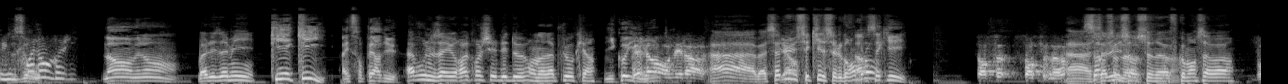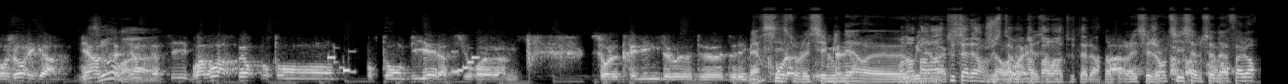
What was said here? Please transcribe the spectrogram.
Une fois l'enregistré. Non, mais non. Bah les amis, Qui est qui? Ah, ils sont perdus. ah vous nous avez raccroché les deux, on en a plus aucun. Nico, il Mais est non, on est là. Ah bah salut, c'est qui C'est le grand blond? c'est qui? Sans, sans sonore. Ah Samsonov. salut Samsonov, comment ça va? Bonjour les gars. Bien, Bonjour, très bien, euh. merci. Bravo Harper pour ton pour ton billet là sur euh, sur le training de de, de l'équipe Merci pro, là, sur le séminaire euh, On en parlera Winamax. tout à l'heure, On justement. On en parlera tout à l'heure. Ah c'est gentil Samsonov. vraiment. Alors,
